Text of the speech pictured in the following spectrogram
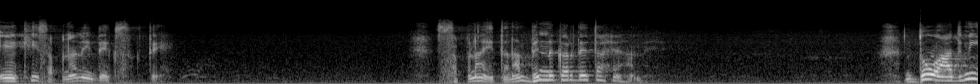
एक ही सपना नहीं देख सकते। सपना इतना भिन्न कर देता है हमें। दो आदमी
